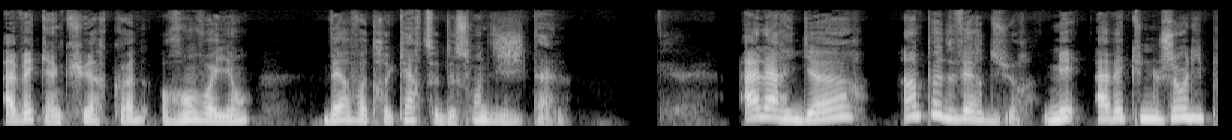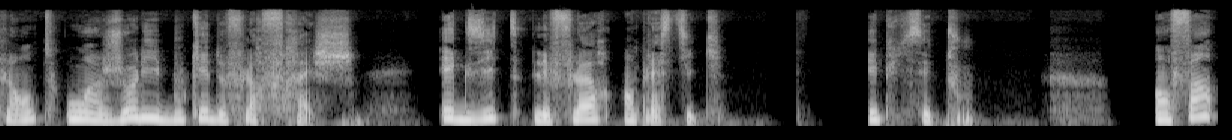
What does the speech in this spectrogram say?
avec un QR code renvoyant vers votre carte de soins digitale. À la rigueur, un peu de verdure, mais avec une jolie plante ou un joli bouquet de fleurs fraîches. Exit les fleurs en plastique. Et puis c'est tout. Enfin,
